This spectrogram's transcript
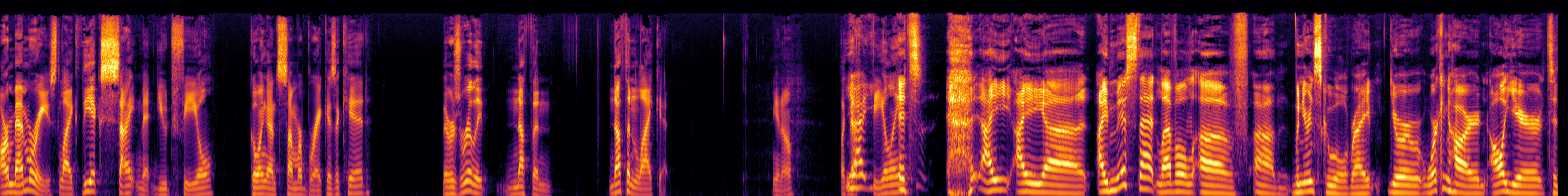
our memories, like the excitement you'd feel going on summer break as a kid. There was really nothing, nothing like it. You know, like that feeling. It's I I uh I miss that level of um when you're in school, right? You're working hard all year to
